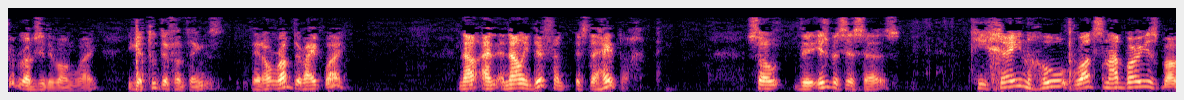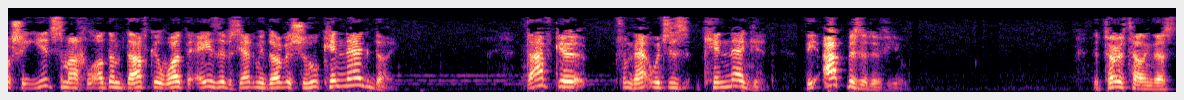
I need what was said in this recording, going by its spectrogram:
It rubs you the wrong way. You get two different things. They don't rub the right way. Now, and, and not only different, it's the hepech. So the Ishbitzer says, ki chein hu rots na boris bo she yitzmach adam davke what the ezer v'siyad midove shehu kenegdoi. Davke from that which is keneged, the opposite of you. The Torah is telling us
